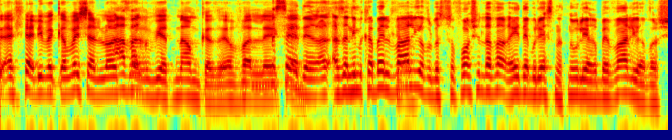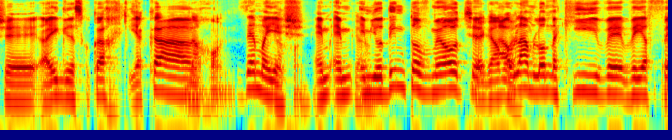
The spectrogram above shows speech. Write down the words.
אני מקווה שאני לא אבל- אצטרך וייטנאם כזה, אבל... אה, בסדר, אז אני מקבל value, אבל בסופו של דבר AWS נתנו לי הרבה value, אבל שה egress כל כך יקר, נכון. זה מה יש. נכון. הם- הם כן. הם יודעים טוב מאוד. שהעולם לא נקי ויפה,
